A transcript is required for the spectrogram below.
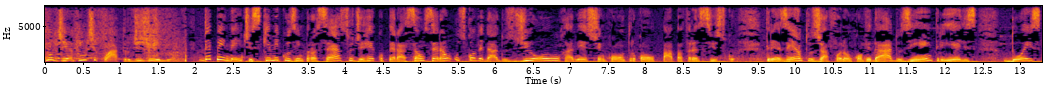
no dia 24 de julho. Dependentes químicos em processo de recuperação serão os convidados de honra neste encontro com o Papa Francisco. 300 já foram convidados e, entre eles, dois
